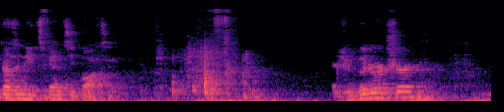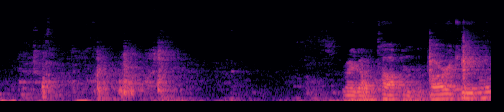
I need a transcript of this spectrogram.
Doesn't need fancy boxing. As your literature. Right on top is the power cable.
